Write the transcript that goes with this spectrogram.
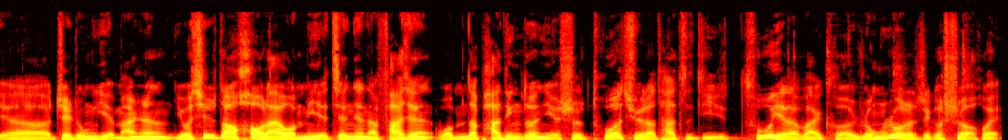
呃这种野蛮人，尤其是到后来，我们也渐渐的发现，我们的帕丁顿也是脱去了他自己粗野的外壳，融入了这个社会。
